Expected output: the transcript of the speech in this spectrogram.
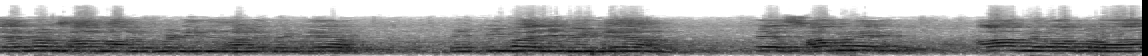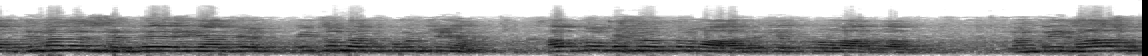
ਚੇਅਰਮੈਨ ਸਾਹਿਬ ਮਾਰਕ ਕਮੇਟੀ ਦੇ ਸਾਡੇ ਬੈਠੇ ਆ ਬੀਬੀ ਭਾਜੀ ਬੈਠੇ ਆ ਤੇ ਸਾਹਮਣੇ ਆ ਮੇਰਾ ਪਰਿਵਾਰ, ਜਿਨ੍ਹਾਂ ਦੇ ਸਿਰ ਤੇ ਅਸੀਂ ਅੱਜ ਇੱਥੋਂ ਤੱਕ ਪਹੁੰਚੇ ਆ ਸਭ ਤੋਂ ਪਹਿਲਾਂ ਧੰਨਵਾਦ ਇਸ ਪਰਿਵਾਰ ਦਾ। ਮੰਤਰੀ ਸਾਹਿਬ,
